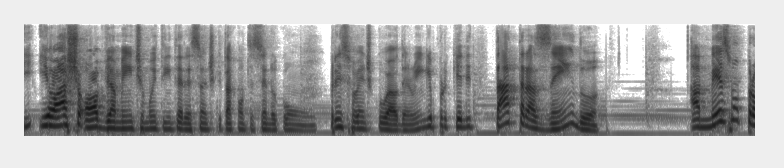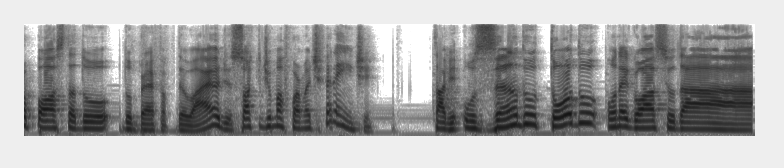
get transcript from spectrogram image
E, e eu acho, obviamente, muito interessante o que tá acontecendo com. Principalmente com o Elden Ring, porque ele tá trazendo a mesma proposta do, do Breath of the Wild, só que de uma forma diferente. Sabe? Usando todo o negócio da.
